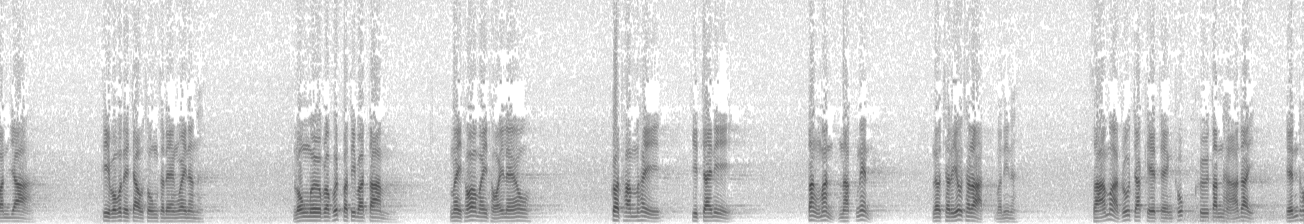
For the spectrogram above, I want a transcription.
ปัญญา ที่พระพุทธเจ้าทรงแสดงไว้นั่นลงมือประพฤติปฏิบัติตาม ไม่ท้อไม่ถอยแล้ว ก็ทำให้จิตใจนี่ ตั้งมั่นหนักแน่น แล้วเฉลียวฉลาดแบบนี้นะ สามารถรู้จักเหตุแห่งทุกข์คือตัณหาได้ เห็นโท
